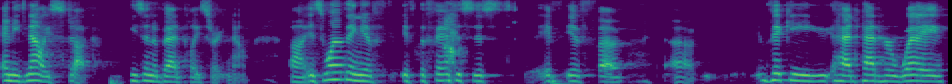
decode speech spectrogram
and he's now he's stuck. He's in a bad place right now. Uh, it's one thing if if the fantasist if if uh, uh, Vicky had had her way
